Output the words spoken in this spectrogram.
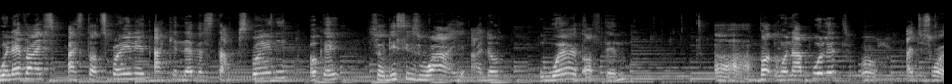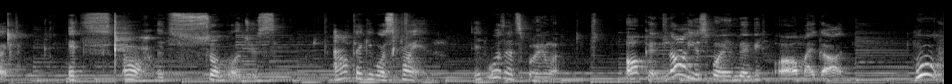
whenever I, I start spraying it I can never stop spraying it okay? So this is why I don't wear it often. Uh, but when I pull it oh I just wear it. It's oh it's so gorgeous. I don't think it was spraying. It wasn't spraying one okay now you're spraying baby. Oh my god. Whew.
